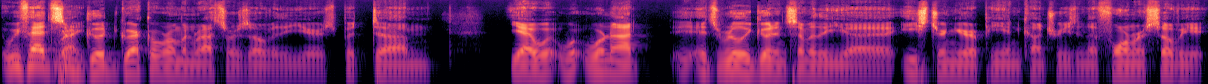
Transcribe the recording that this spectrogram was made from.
We've had some Right. good Greco-Roman wrestlers over the years, but um, yeah, we- we're not. It's really good in some of the uh, Eastern European countries and the former Soviet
